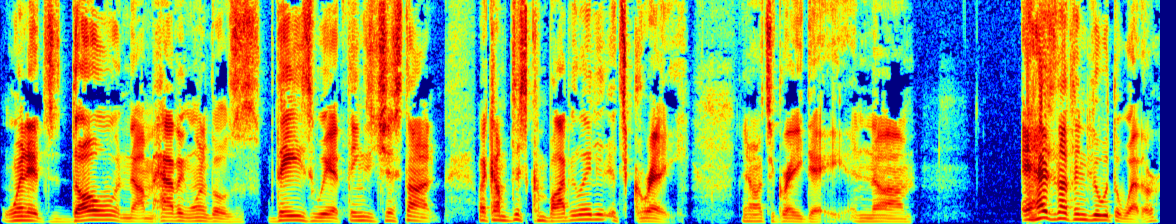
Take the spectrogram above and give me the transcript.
when it's dull and I'm having one of those days where things just not like I'm discombobulated, it's gray. You know, it's a gray day. And um, it has nothing to do with the weather,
